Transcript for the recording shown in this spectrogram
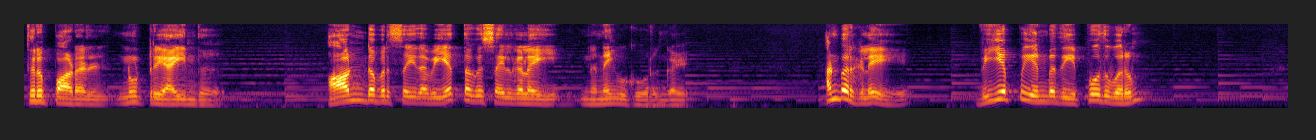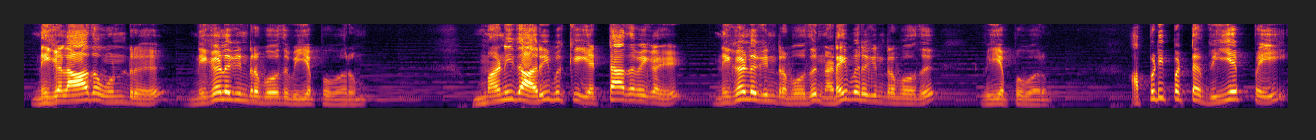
திருப்பாடல் நூற்றி ஐந்து. ஆண்டவர் செய்த வியத்தகு செயல்களை நினைவு கூறுங்கள். அன்பர்களே வியப்பு என்பது எப்போது வரும்? நிகழாத ஒன்று நிகழுகின்ற போது வியப்பு வரும். மனித அறிவுக்கு எட்டாதவைகள் நிகழுகின்ற போது நடைபெறுகின்ற போது வியப்பு வரும். அப்படிப்பட்ட வியப்பை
